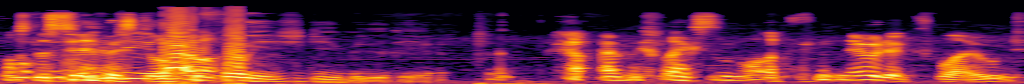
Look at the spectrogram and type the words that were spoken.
What's the server Do still that on? for you, stupid idiot. I'm some blocks. Didn't know it would explode.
